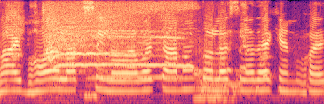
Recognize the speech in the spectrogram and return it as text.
ভাই ভয় লাগছিল আবার আনন্দ লাগছিল দেখেন ভাই।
